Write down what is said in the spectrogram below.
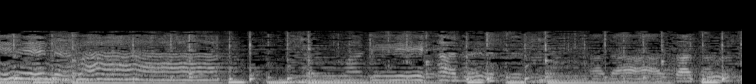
නිරෙනවා මගේ හදට සදා සතුට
